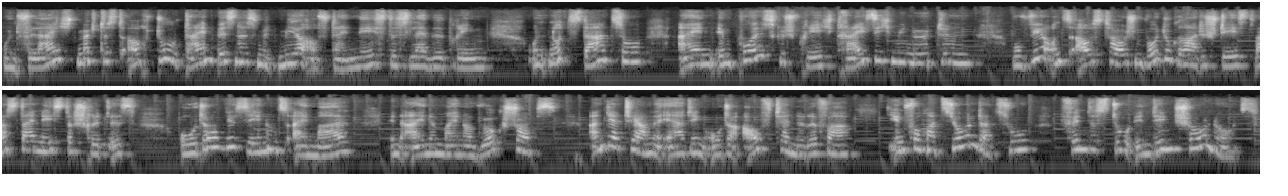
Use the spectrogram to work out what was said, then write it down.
Und vielleicht möchtest auch du dein Business mit mir auf dein nächstes Level bringen und nutzt dazu ein Impulsgespräch 30 Minuten, wo wir uns austauschen, wo du gerade stehst, was dein nächster Schritt ist oder wir sehen uns einmal in einem meiner Workshops an der Therme Erding oder auf Teneriffa. Die Informationen dazu findest du in den Show Notes.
